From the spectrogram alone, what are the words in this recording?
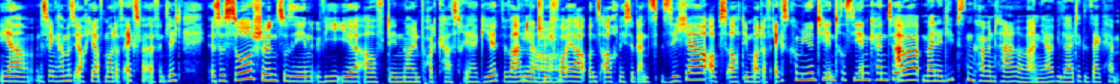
ja, und deswegen haben wir es ja auch hier auf Mod of X veröffentlicht. Es ist so schön zu sehen, wie ihr auf den neuen Podcast reagiert. Wir waren ja. natürlich vorher uns auch nicht so ganz sicher, ob es auch die Mod of X Community interessieren könnte. Aber meine liebsten Kommentare waren ja, wie Leute gesagt haben,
